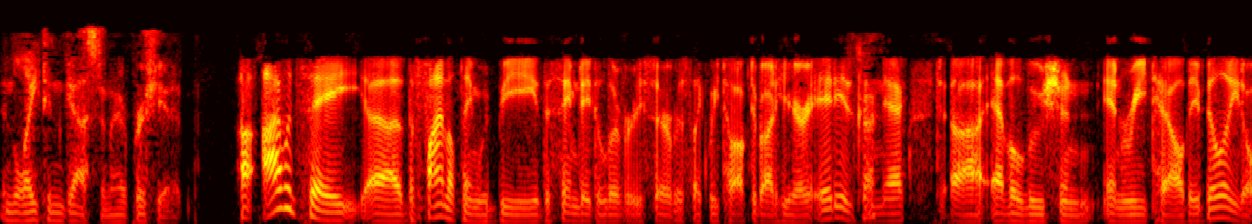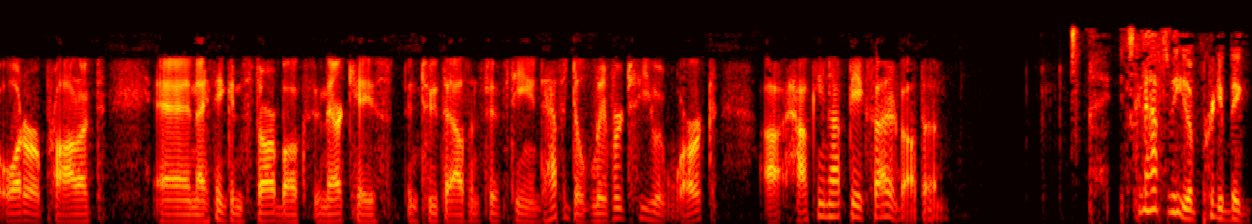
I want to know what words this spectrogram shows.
enlightened guest, and I appreciate it. Uh, I would say uh, the final thing would be the same day delivery service, like we talked about here. It is the next uh, evolution in retail. The ability to order a product, and I think in Starbucks, in their case, in 2015, to have it delivered to you at work. Uh, how can you not be excited about that? It's going to have to be a pretty big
